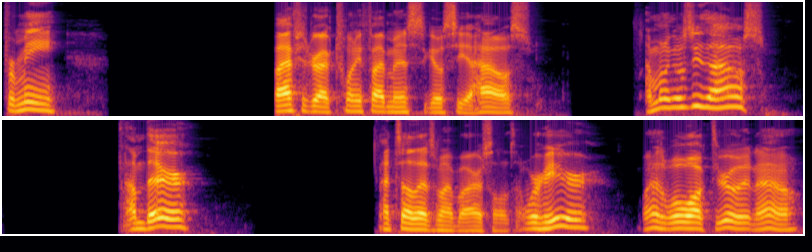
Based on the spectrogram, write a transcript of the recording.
for me, if I have to drive 25 minutes to go see a house, I'm to go see the house. I'm there. I tell that to my buyers all the time. We're here. Might as well walk through it now.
